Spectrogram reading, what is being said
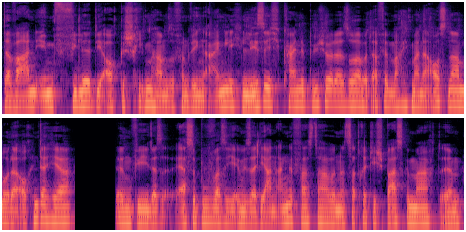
da waren eben viele, die auch geschrieben haben, so von wegen, eigentlich lese ich keine Bücher oder so, aber dafür mache ich mal eine Ausnahme oder auch hinterher irgendwie das erste Buch, was ich irgendwie seit Jahren angefasst habe und es hat richtig Spaß gemacht. Ähm,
